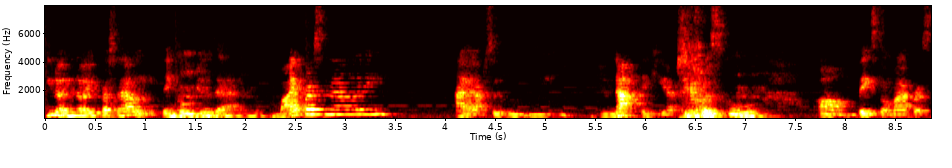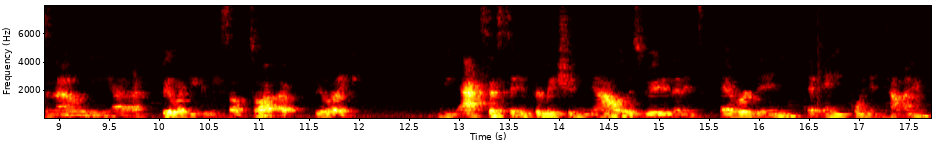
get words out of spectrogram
You know, you know your personality. Then go mm-hmm. do that. Mm-hmm. My personality, I absolutely do not think you have to go to school mm-hmm. Um, based on my personality. I, I feel like you can be self-taught. I feel like the access to information now is greater than it's ever been at any point in time.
